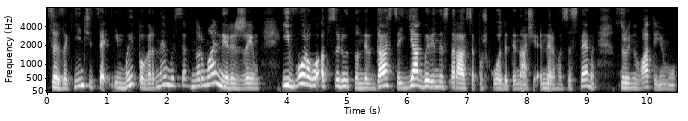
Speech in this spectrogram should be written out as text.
Це закінчиться, і ми повернемося в нормальний режим. І ворогу абсолютно не вдасться, як би він не старався пошкодити наші енергосистеми, зруйнувати йому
